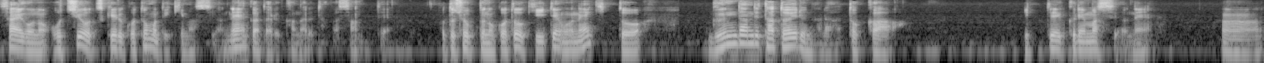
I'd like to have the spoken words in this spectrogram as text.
最後のオチをつけることもできますよね、ガダルカナルタカさんって。フォトショップのことを聞いてもね、きっと、軍団で例えるならとか、言ってくれますよね。うん。や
